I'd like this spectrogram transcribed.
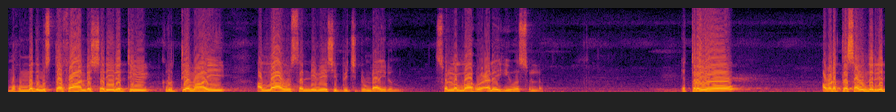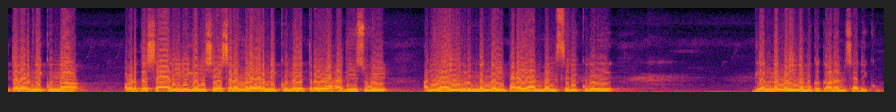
മുഹമ്മദ് മുസ്തഫാന്റെ ശരീരത്തിൽ കൃത്യമായി അള്ളാഹു സന്നിവേശിപ്പിച്ചിട്ടുണ്ടായിരുന്നു. സൊല്ലാഹു അലഹി വസല്ലം. എത്രയോ അവിടുത്തെ സൗന്ദര്യത്തെ വർണിക്കുന്ന അവിടുത്തെ ശാരീരിക വിശേഷണങ്ങളെ വർണിക്കുന്ന എത്രയോ ഹദീസുകൾ അനുയായി വൃന്ദങ്ങൾ പറയാൻ മത്സരിക്കുന്നത് ഗ്രന്ഥങ്ങളിൽ നമുക്ക് കാണാൻ സാധിക്കും.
